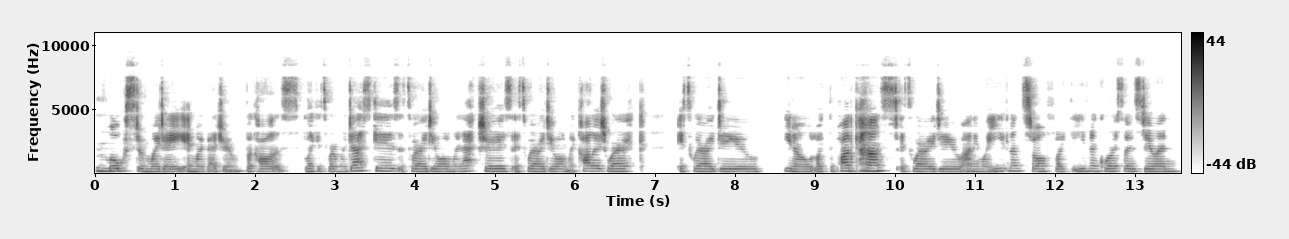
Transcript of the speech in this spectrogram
most of my day in my bedroom because like it's where my desk is, it's where I do all my lectures, it's where I do all my college work, it's where I do, you know, like the podcast, it's where I do any of my evening stuff, like the evening course I was doing.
